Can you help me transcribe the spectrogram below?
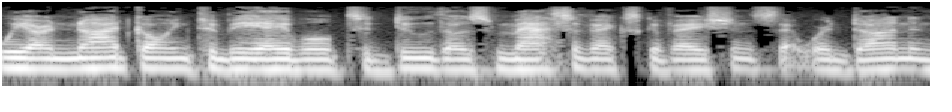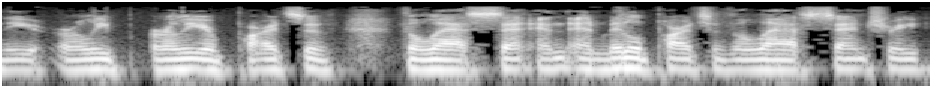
We are not going to be able to do those massive excavations that were done in the early earlier parts of the last and, and middle parts of the last century,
